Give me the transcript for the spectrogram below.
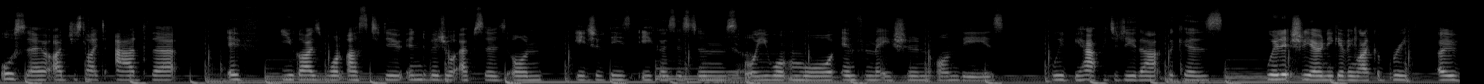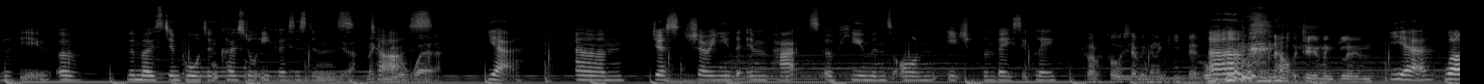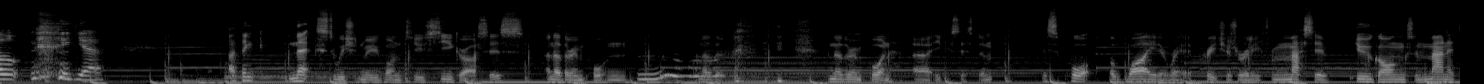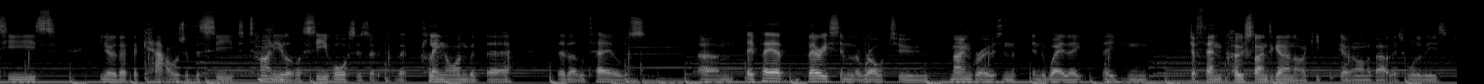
Also, I'd just like to add that if you guys want us to do individual episodes on each of these ecosystems Yeah. or you want more information on these, we'd be happy to do that because we're literally only giving like a brief overview of the most important coastal ecosystems Yeah, to making you us. aware. Yeah. Um, just showing you the impacts of humans on each of them basically. God, I thought we said we are going to keep it all Um. not doom and gloom. Yeah. Well, yeah. I think next we should move on to seagrasses, another important, Ooh. another, another important uh, ecosystem. They support a wide array of creatures, really, from massive dugongs and manatees, you know, the, the cows of the sea, to tiny little seahorses that, that cling on with their their little tails. Um, they play a very similar role to mangroves in the, in the way they, they can defend coastlines again. I know I keep going on about this, all of these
